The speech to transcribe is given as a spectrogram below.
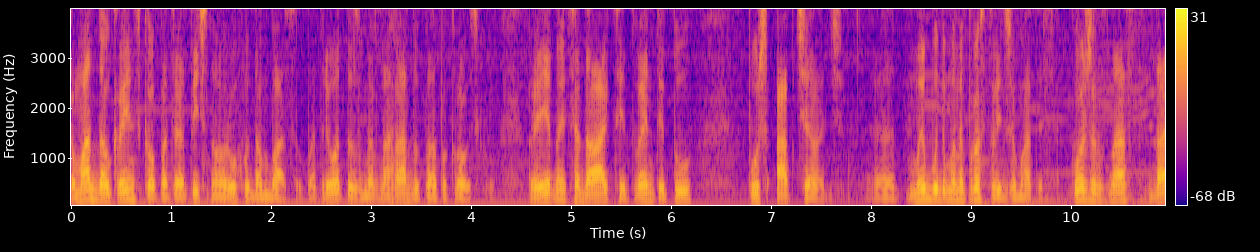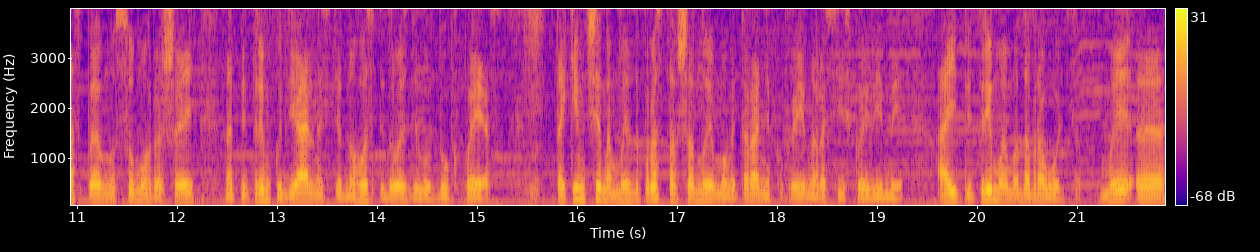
Команда українського патріотичного руху Донбасу, патріоти з Мирнограду та Покровського, приєднується до акції 22 Push Up Challenge. Е, Ми будемо не просто віджиматися. Кожен з нас дасть певну суму грошей на підтримку діяльності одного з підрозділу ДУК ПС. Таким чином, ми не просто вшануємо ветеранів Україно-російської війни, а й підтримуємо добровольців. Ми е,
